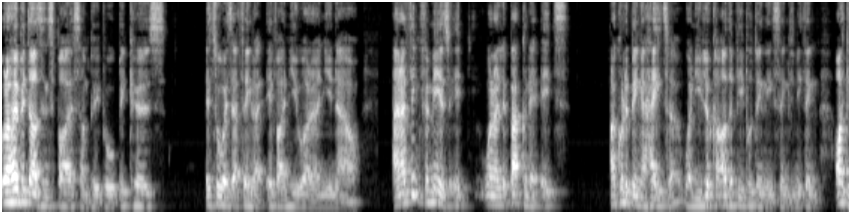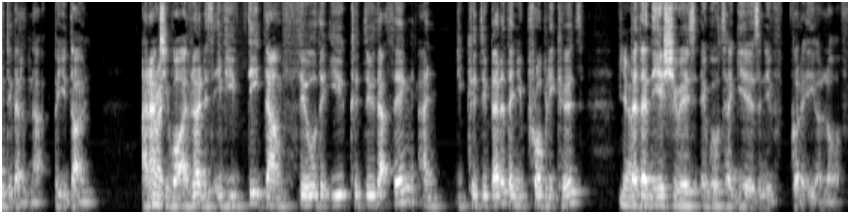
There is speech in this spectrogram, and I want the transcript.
Well, I hope it does inspire some people because it's always that thing like if I knew what I knew now, and I think for me, is it when I look back on it, it's I call it being a hater. When you look at other people doing these things and you think, I could do better than that, but you don't. And actually, right. what I've learned is if you deep down feel that you could do that thing and you could do better, then you probably could. Yeah. But then the issue is it will take years and you've got to eat a lot of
